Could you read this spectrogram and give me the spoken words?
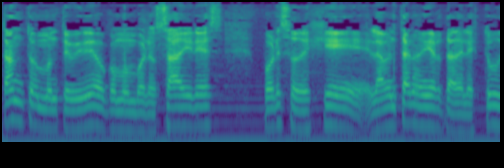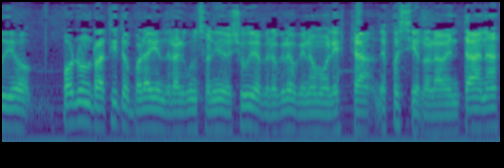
tanto en Montevideo como en Buenos Aires. Por eso dejé la ventana abierta del estudio por un ratito por ahí entra algún sonido de lluvia, pero creo que no molesta. Después cierro la ventana.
